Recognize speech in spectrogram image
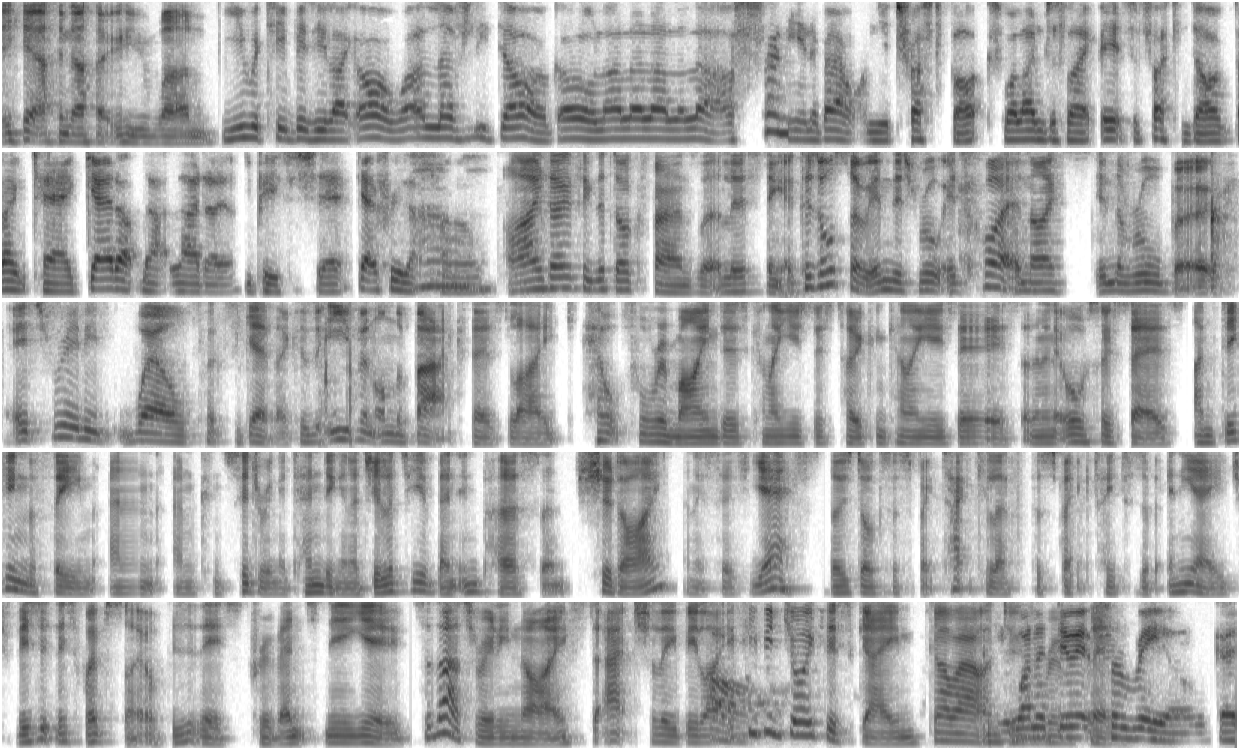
yeah, I know you won. You were too busy, like, "Oh, what a lovely dog." Oh, la la la la la, fannying about on your trust box. While I'm just like, "It's a fucking dog. Don't care. Get up that ladder, you piece of shit. Get through that tunnel." I don't think the dog fans that are listening, because also in this rule, it's quite a nice in the rule book. It's really well put together because even on the back, there's like helpful reminders. Can I use this token? Can I use this? And then it also says, I'm digging the theme and am considering attending an agility event in person. Should I? And it says, yes, those dogs are spectacular for spectators of any age. Visit this website or visit this for events near you. So that's really nice to actually be like, if oh. you've enjoyed this game, go out and you do want to do it thing for real? Go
